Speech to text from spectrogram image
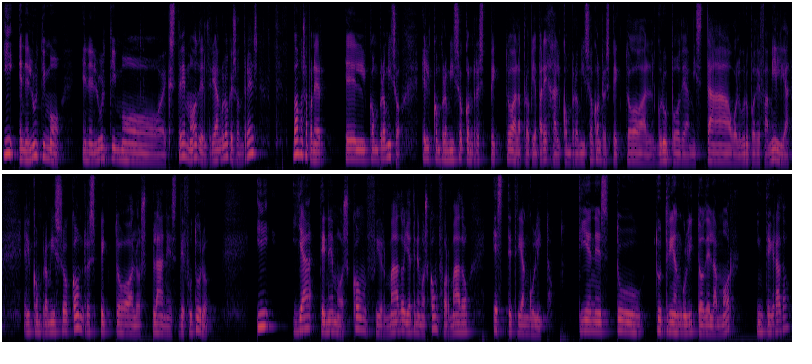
Y en el último, en el último extremo del triángulo, que son tres, vamos a poner el compromiso. El compromiso con respecto a la propia pareja, el compromiso con respecto al grupo de amistad o el grupo de familia, el compromiso con respecto a los planes de futuro. Y ya tenemos confirmado, ya tenemos conformado este triangulito. ¿Tienes tu, tu triangulito del amor integrado?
